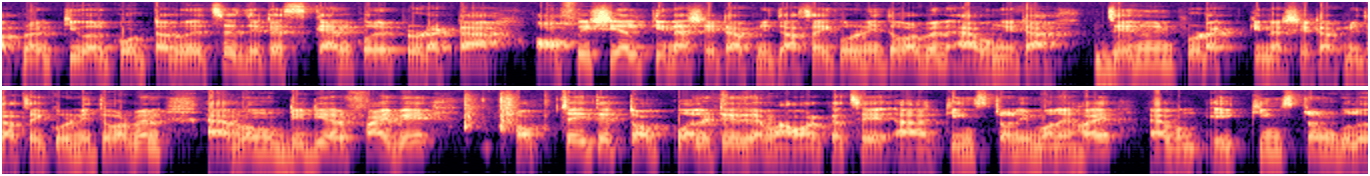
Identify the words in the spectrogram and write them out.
আপনার কিউআর কোডটা রয়েছে, যেটা স্ক্যান করে প্রোডাক্টটা অফিসিয়াল কিনা সেটা আপনি যাচাই করে নিতে পারবেন এবং এটা জেনুইন প্রোডাক্ট কিনা সেটা আপনি যাচাই করে নিতে পারবেন। এবং ডিডিআর ফাইভে সবচাইতে টপ কোয়ালিটির র্যাম আমার কাছে কিংস্টনই মনে হয় এবং এই কিংস্টনগুলো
